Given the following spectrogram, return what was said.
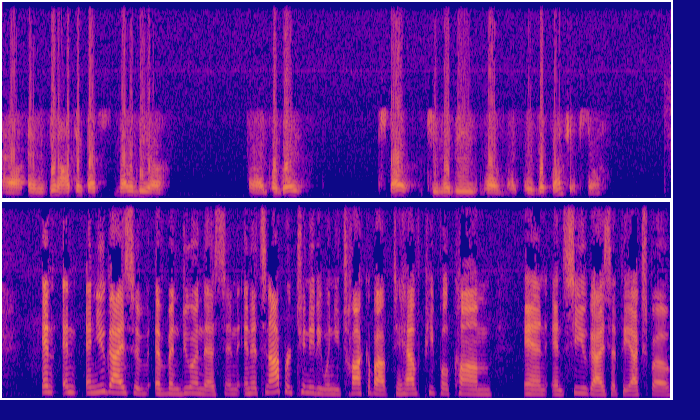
uh, and you know I think that's that would be a a, a great start to maybe a, a good friendship. So and and and you guys have, have been doing this and, and it's an opportunity when you talk about to have people come and and see you guys at the expo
